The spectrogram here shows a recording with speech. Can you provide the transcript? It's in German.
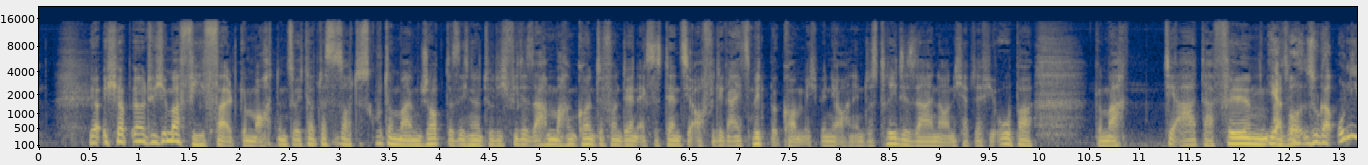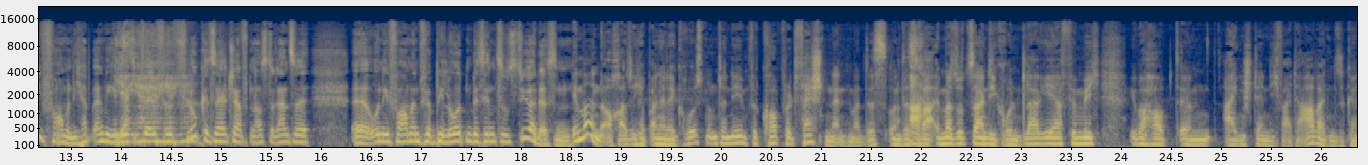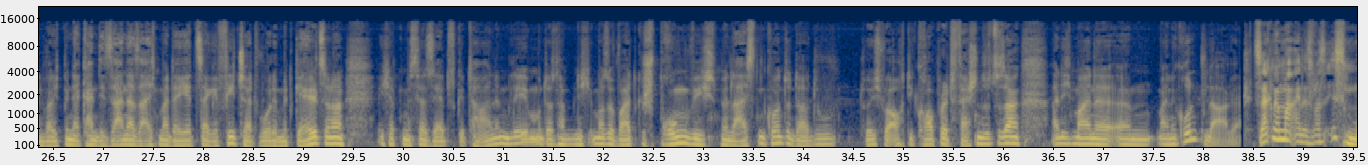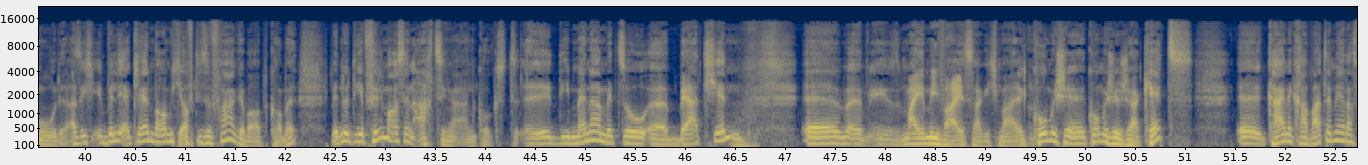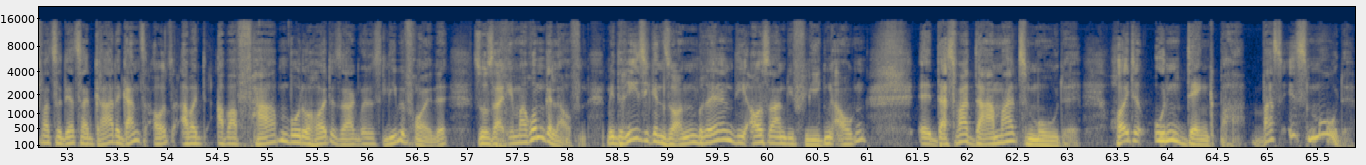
Ja, ich habe natürlich immer Vielfalt gemocht und so. Ich glaube, das ist auch das Gute an meinem Job, dass ich natürlich viele Sachen machen konnte, von deren Existenz ja auch viele gar nichts mitbekommen. Ich bin ja auch ein Industriedesigner und ich habe sehr viel Oper gemacht, Theater, Film. Ja, also, oh, sogar Uniformen. Ich habe irgendwie gelesen, ja, ja, für Fluggesellschaften hast du ganze äh, Uniformen für Piloten bis hin zu Stewardessen. Immer noch. Also ich habe einer der größten Unternehmen für Corporate Fashion nennt man das. Und das Ach. war immer sozusagen die Grundlage ja für mich, überhaupt ähm, eigenständig weiter arbeiten zu können. Weil ich bin ja kein Designer, sag ich mal, der jetzt da gefeatured wurde mit Geld, sondern ich habe mir es ja selbst getan im Leben und das habe nicht immer so weit gesprungen, wie ich es mir leisten konnte. Und da du durch war auch die Corporate Fashion sozusagen eigentlich meine, ähm, meine Grundlage. Sag mir mal eines, was ist Mode? Also ich will dir erklären, warum ich auf diese Frage überhaupt komme. Wenn du dir Filme aus den 80er anguckst, äh, die Männer mit so äh, Bärtchen, äh, Miami Weiß, sag ich mal, komische, komische Jacketts, äh, keine Krawatte mehr, das war zu der Zeit gerade ganz aus, aber, aber Farben, wo du heute sagen würdest, liebe Freunde, so seid ihr mal rumgelaufen. Mit riesigen Sonnenbrillen, die aussahen wie Fliegenaugen. Äh, das war damals Mode. Heute undenkbar. Was ist Mode?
